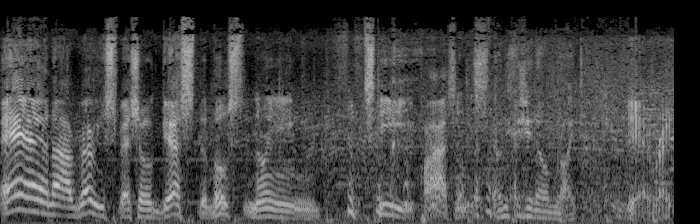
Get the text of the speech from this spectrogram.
and our very special guest, the most annoying Steve Parsons. Only because you know I'm right. Yeah, right.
